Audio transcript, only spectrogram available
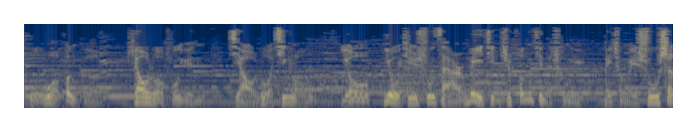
虎卧凤阁，飘若浮云，矫若惊龙，有“右军书在而未尽之风劲”的成语，被称为书圣。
